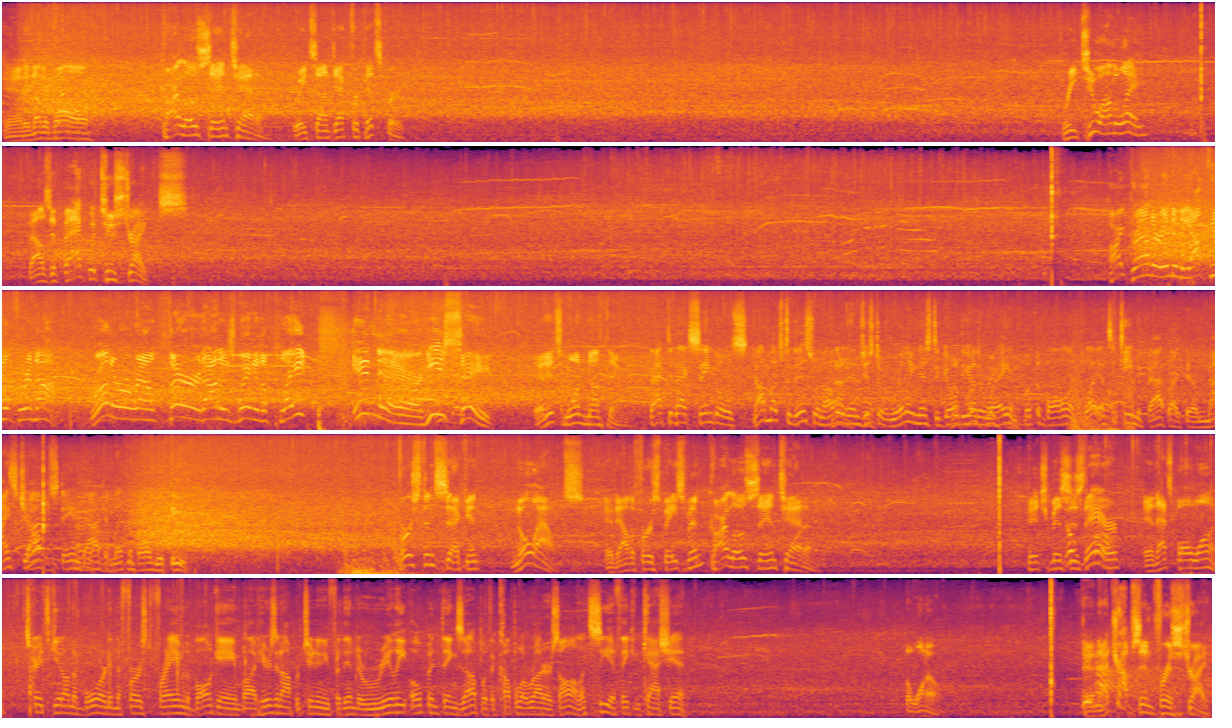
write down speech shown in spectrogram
And another ball. Carlos Santana waits on deck for Pittsburgh. Three two on the way. Fouls it back with two strikes. Hard grounder into the outfield for a knock. Runner around third on his way to the plate. In there. He's safe. And it's 1 nothing. Back-to-back singles. Not much to this one other than just a willingness to go the other way and put the ball in play. That's a team to bat right there. Nice job of staying back and letting the ball get deep. First and second, no outs. And now the first baseman, Carlos Santana. Pitch misses Nope. there, and that's ball one. It's great to get on the board in the first frame of the ball game, but here's an opportunity for them to really open things up with a couple of runners on. Let's see if they can cash in. The 1 0. And that drops in for a strike.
